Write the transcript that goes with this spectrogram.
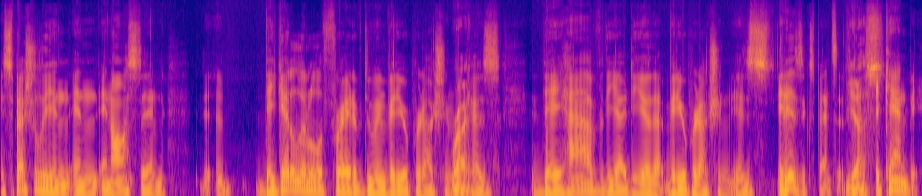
especially in, in, in Austin, they get a little afraid of doing video production Right. because they have the idea that video production is it is expensive. Yes. it can be.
